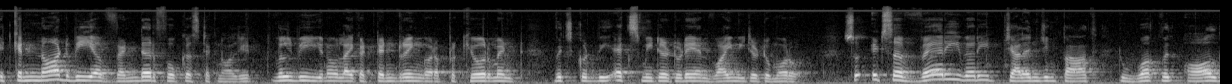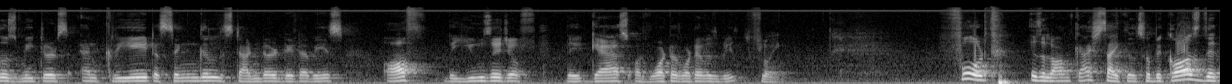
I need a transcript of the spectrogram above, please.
it cannot be a vendor focused technology. It will be, you know, like a tendering or a procurement, which could be X meter today and Y meter tomorrow. So it's a very, very challenging path to work with all those meters and create a single standard database of the usage of the gas or water, whatever is flowing. Fourth is a long cash cycle. So because the,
